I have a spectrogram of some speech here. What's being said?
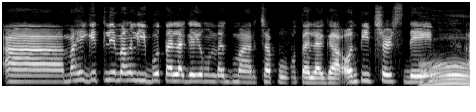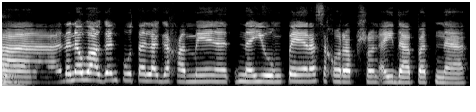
ah mahigit limang libo talaga yung nagmarcha po talaga on Teachers Day Oh. ah nanawagan po talaga kami na, na yung pera sa corruption ay dapat na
